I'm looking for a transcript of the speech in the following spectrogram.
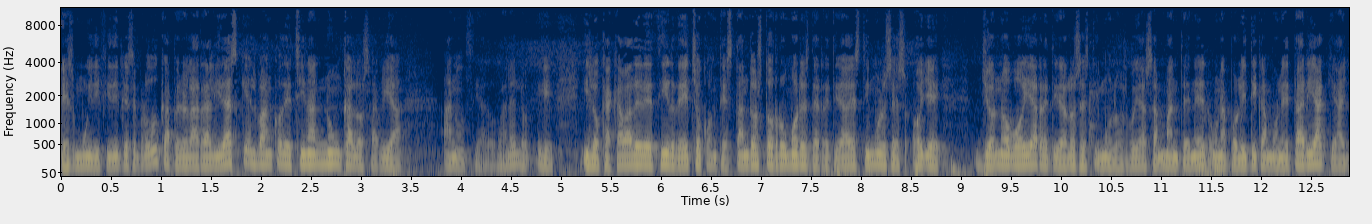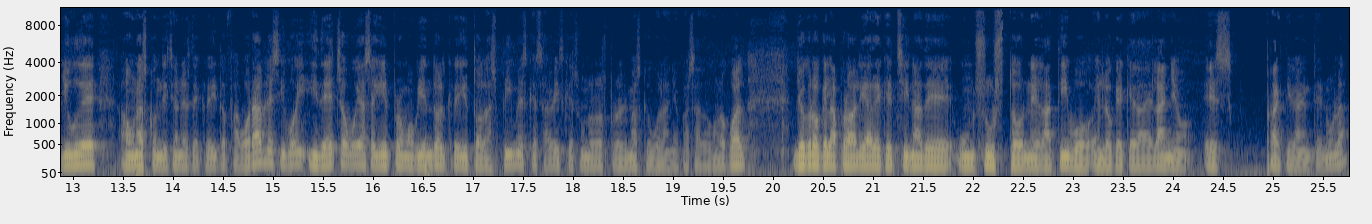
es muy difícil que se produzca. Pero la realidad es que el Banco de China nunca los había anunciado, ¿vale? y, lo que acaba de decir, de hecho, contestando estos rumores de retirada de estímulos es, oye, yo no voy a retirar los estímulos, voy a mantener una política monetaria que ayude a unas condiciones de crédito favorables y voy y de hecho voy a seguir promoviendo el crédito a las pymes, que sabéis que es uno de los problemas que hubo el año pasado. Con lo cual, yo creo que la probabilidad de que China dé un susto negativo en lo que queda del año es prácticamente nula.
